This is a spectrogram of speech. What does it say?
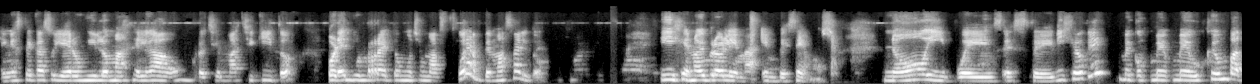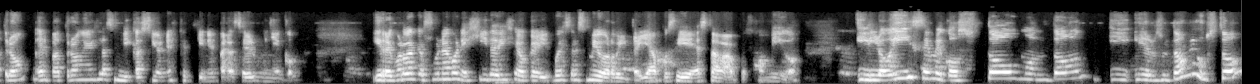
en este caso ya era un hilo más delgado, un crochet más chiquito, por ende un reto mucho más fuerte, más alto. Y dije, no hay problema, empecemos. ¿no? Y pues este, dije, ok, me, me, me, busqué un patrón. El patrón es las indicaciones que tiene para hacer el muñeco. Y recuerdo que fue una conejita, dije, ok, pues es mi gordita. Ya, pues sí, ella estaba pues conmigo. Y lo hice, me costó un montón y, el resultado me gustó.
